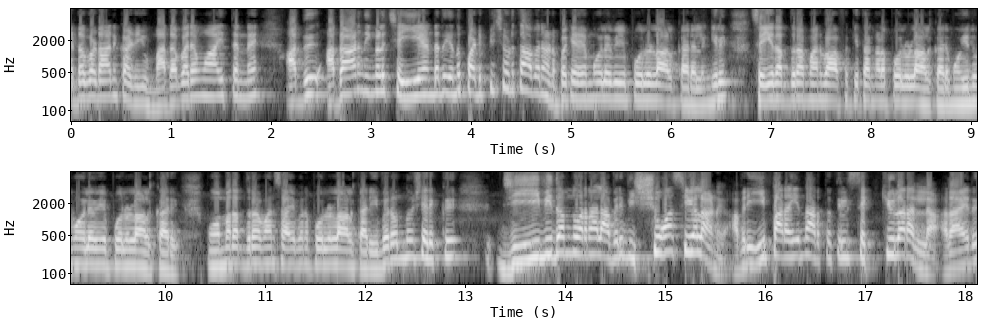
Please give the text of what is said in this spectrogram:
ഇടപെടാൻ കഴിയും മതപരമായി തന്നെ അത് അതാണ് നിങ്ങൾ ചെയ്യേണ്ടത് എന്ന് പഠിപ്പിച്ചു കൊടുത്ത അവരാണ് ഇപ്പൊ കെ മൗലവിയെ പോലുള്ള ആൾക്കാർ അല്ലെങ്കിൽ സയ്യിദ് അബ്ദുറഹ്മാൻ വാഫക്കി തങ്ങളെ പോലുള്ള ആൾക്കാർ മൊയ്ദ് മൗലവിയെ പോലുള്ള ആൾക്കാർ മുഹമ്മദ് അബ്ദുറഹ്മാൻ സാഹിബിനെ പോലുള്ള ആൾക്കാർ ഇവരൊന്നും ശരിക്ക് ജീവിതം എന്ന് പറഞ്ഞാൽ അവർ വിശ്വാസികളാണ്. അവർ ഈ പറയുന്ന അർത്ഥത്തിൽ സെക്യുലർ അല്ല. അതായത്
